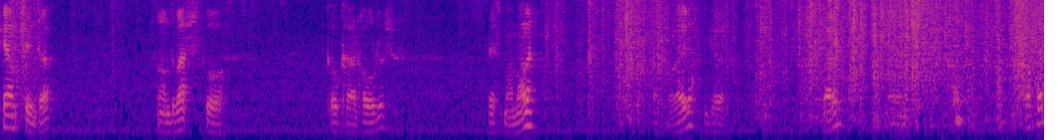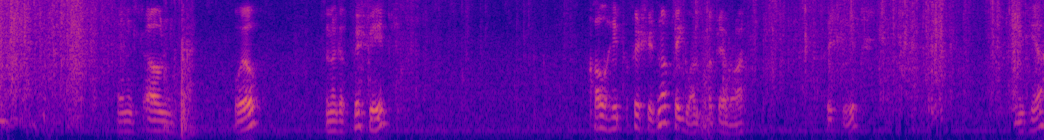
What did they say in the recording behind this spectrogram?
Town Centre on the bus for go-kart holders. That's my mullet. That's later. You got him and and its own oil. Then I got fish heads. Whole heap of fish heads, not big ones, but they're right. Fish heads. In here,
